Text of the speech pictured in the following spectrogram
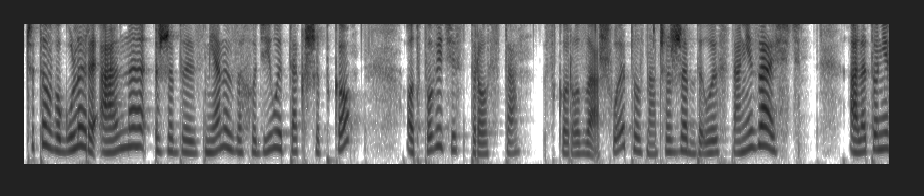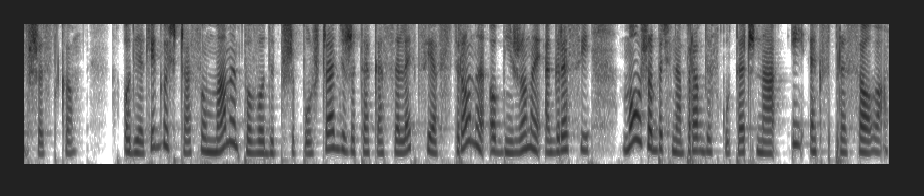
czy to w ogóle realne, żeby zmiany zachodziły tak szybko? Odpowiedź jest prosta. Skoro zaszły, to znaczy, że były w stanie zajść. Ale to nie wszystko. Od jakiegoś czasu mamy powody przypuszczać, że taka selekcja w stronę obniżonej agresji może być naprawdę skuteczna i ekspresowa.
